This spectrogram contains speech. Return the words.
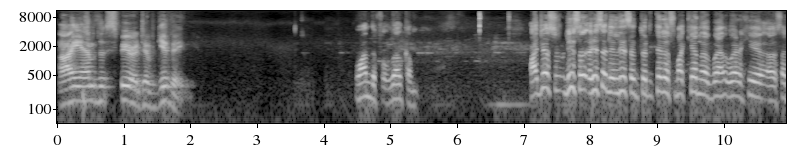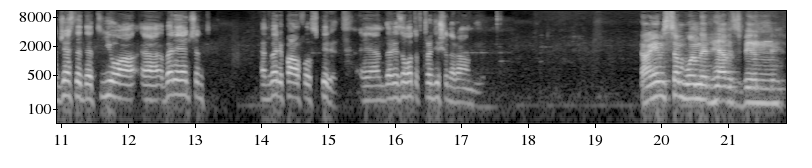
I am the spirit of giving. Wonderful. Welcome. I just recently listened to Terence McKenna when, where he uh, suggested that you are a very ancient and very powerful spirit, and there is a lot of tradition around you. I am someone that has been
